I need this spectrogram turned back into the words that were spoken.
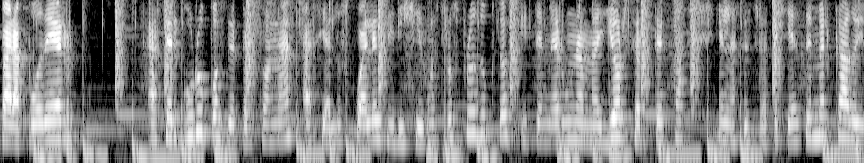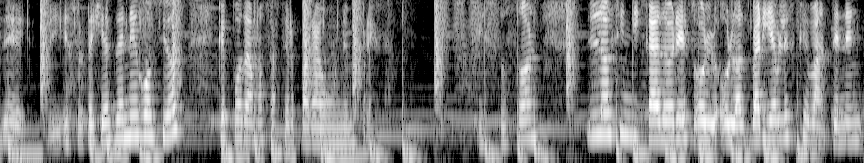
para poder hacer grupos de personas hacia los cuales dirigir nuestros productos y tener una mayor certeza en las estrategias de mercado y de estrategias de negocios que podamos hacer para una empresa. Estos son los indicadores o, las variables que tienen,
